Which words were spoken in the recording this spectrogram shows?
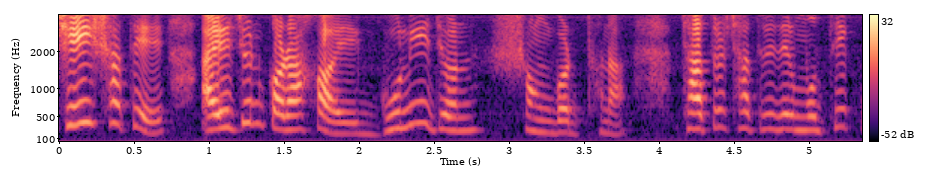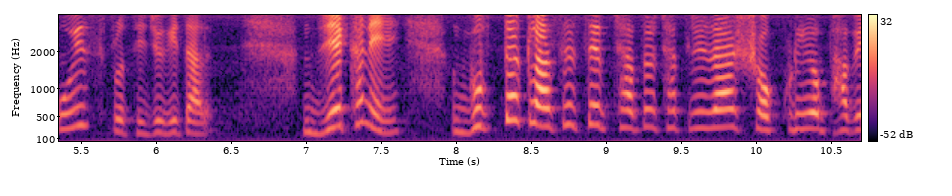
সেই সাথে আয়োজন করা হয় গুণীজন সংবর্ধনা, ছাত্রছাত্রীদের মধ্যে কুইজ প্রতিযোগিতার, যেখানে গুপ্তা ক্লাসেসের ছাত্রছাত্রীরা সক্রিয়ভাবে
